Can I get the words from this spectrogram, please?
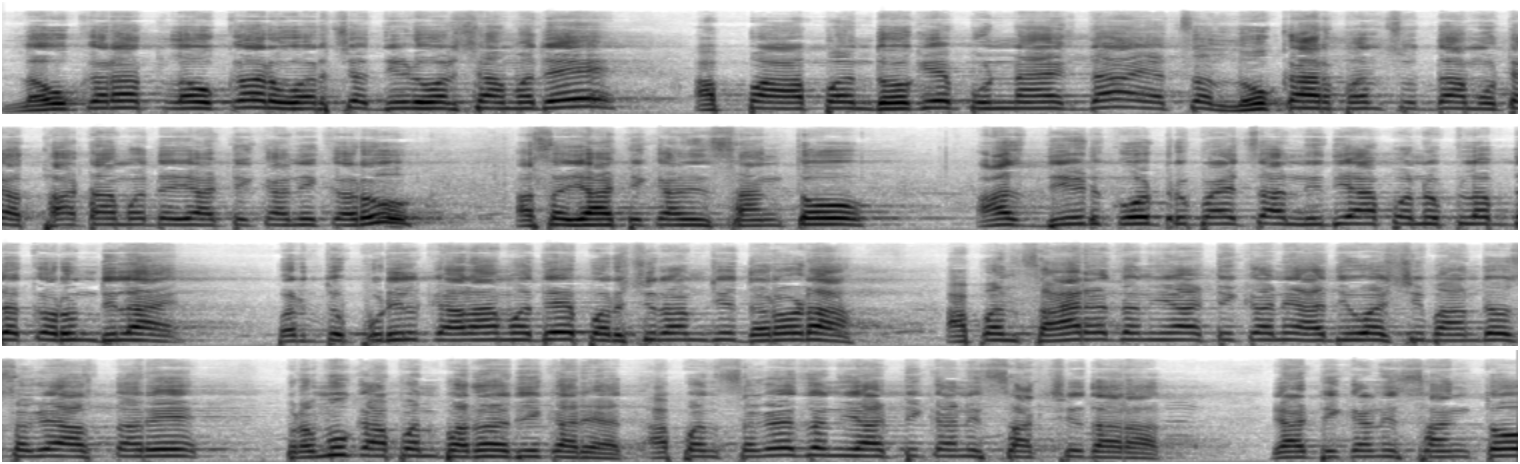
लवकरात लवकर वर्ष दीड वर्षामध्ये आप्पा आपण दोघे पुन्हा एकदा याचं लोकार्पण सुद्धा मोठ्या थाटामध्ये या ठिकाणी करू. असं या ठिकाणी सांगतो. आज दीड कोटी रुपयाचा निधी आपण उपलब्ध करून दिलाय. परंतु पुढील काळामध्ये परशुरामजी दरोडा आपण सारेजण या ठिकाणी आदिवासी बांधव सगळे असणारे प्रमुख आपण पदाधिकारी आहेत. आपण सगळेजण या ठिकाणी साक्षीदार आहात. या ठिकाणी सांगतो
